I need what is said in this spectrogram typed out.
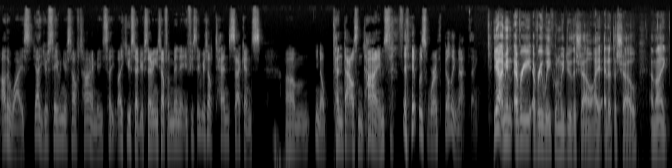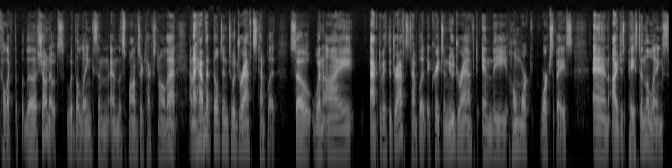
otherwise, yeah, you're saving yourself time. It's like, like you said, you're saving yourself a minute. If you save yourself 10 seconds, um, you know, 10,000 times, then it was worth building that thing. Yeah, I mean every every week when we do the show, I edit the show and then I collect the the show notes with the links and and the sponsor text and all that, and I have Mhm. that built into a drafts template. So when I activate the drafts template, it creates a new draft in the homework workspace and I just paste in the links.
